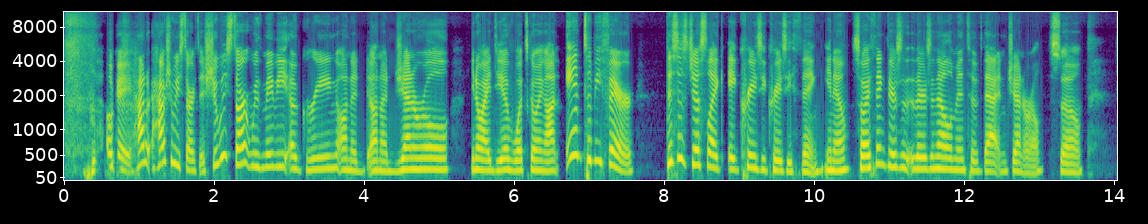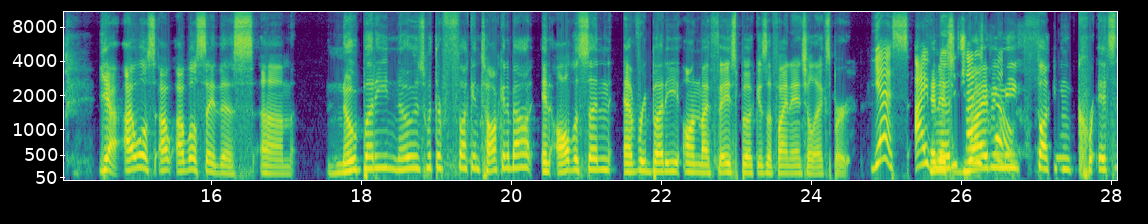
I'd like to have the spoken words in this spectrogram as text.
okay, how how should we start this? Should we start with maybe agreeing on a on a general, you know, idea of what's going on? And to be fair, this is just like a crazy crazy thing you know so i think there's a, there's an element of that in general so yeah i will i, I will say this um nobody knows what they're fucking talking about and all of a sudden everybody on my facebook is a financial expert Yes, I've and noticed it's driving well. me fucking. Cra- it's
